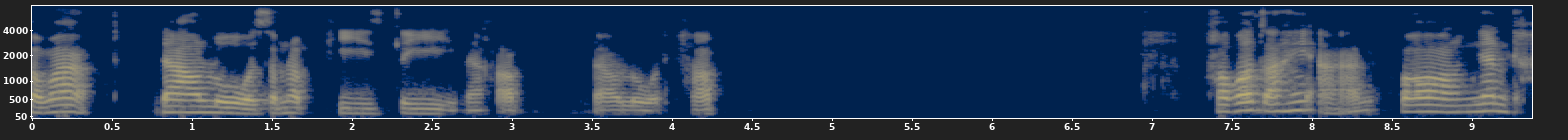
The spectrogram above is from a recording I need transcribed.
คำว่าดาวน์โหลดสำหรับ PC นะครับ ดาวน์โหลดครับ เขาก็จะให้อ่านข้อเงื่อนไข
